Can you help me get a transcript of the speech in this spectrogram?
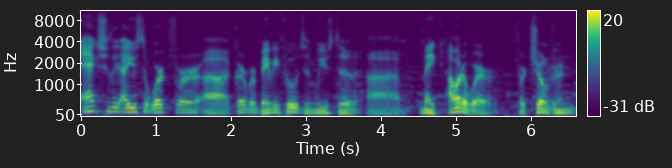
actually, I used to work for uh, Gerber Baby Foods, and we used to uh, make outerwear for children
